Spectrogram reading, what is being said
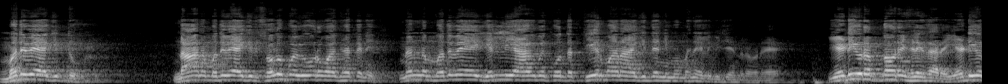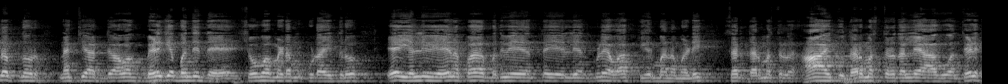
ಮದುವೆ ಆಗಿದ್ದು, ನಾನು ಮದುವೆ ಆಗಿದ್ದು ಸ್ವಲ್ಪ ವಿವರವಾಗಿ ಹೇಳ್ತೇನೆ. ನನ್ನ ಮದುವೆ ಎಲ್ಲಿ ಆಗಬೇಕು ಅಂತ ತೀರ್ಮಾನ ಆಗಿದೆ ನಿಮ್ಮ ಮನೆಯಲ್ಲಿ ವಿಜೇಂದ್ರ ಅವರೇ. ಯಡಿಯೂರಪ್ಪನವರೇ ಹೇಳಿದ್ದಾರೆ. ಯಡಿಯೂರಪ್ಪನವರು ನಕ್ಕಿ ಅವಾಗ ಬೆಳಿಗ್ಗೆ ಬಂದಿದ್ದೆ, ಶೋಭಾ ಮೇಡಮ್ ಕೂಡ ಇದ್ರು. ಏ, ಎಲ್ಲಿ, ಏನಪ್ಪ ಮದುವೆ ಅಂತ ಎಲ್ಲಿ ಅಂದ್ಕೊಳ್ಳಿ ಅವಾಗ ತೀರ್ಮಾನ ಮಾಡಿ, ಸರ್ ಧರ್ಮಸ್ಥಳ, ಆಯ್ತು, ಧರ್ಮಸ್ಥಳದಲ್ಲೇ ಆಗು ಅಂತ ಹೇಳಿ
